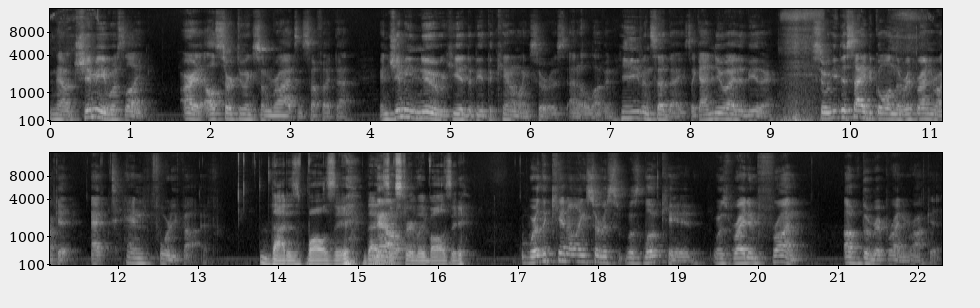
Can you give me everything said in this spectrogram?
Now Jimmy was like, all right, I'll start doing some rides and stuff like that. And Jimmy knew he had to be at the candling service at 11. He even said that. He's like, I knew I had to be there. So he decided to go on the Rip Run Rocket at 10:45. That is ballsy. That is Now- extremely ballsy. Where the candlelighting service was located was right in front of the Rip Riding Rocket.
